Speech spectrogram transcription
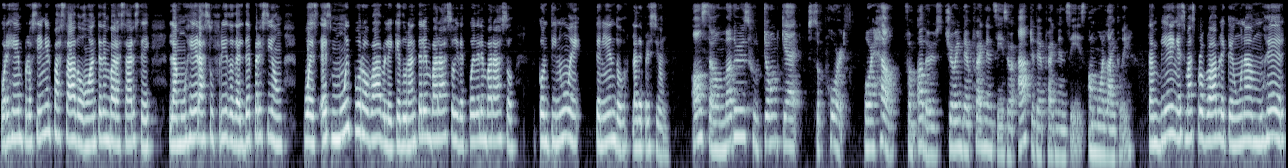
Por ejemplo, si en el pasado o antes de embarazarse la mujer ha sufrido de depresión, pues es muy probable que durante el embarazo y después del embarazo continúe teniendo la depresión. Also, mothers who don't get support or help from others during their pregnancies or after their pregnancies are more likely. También es más probable que una mujer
